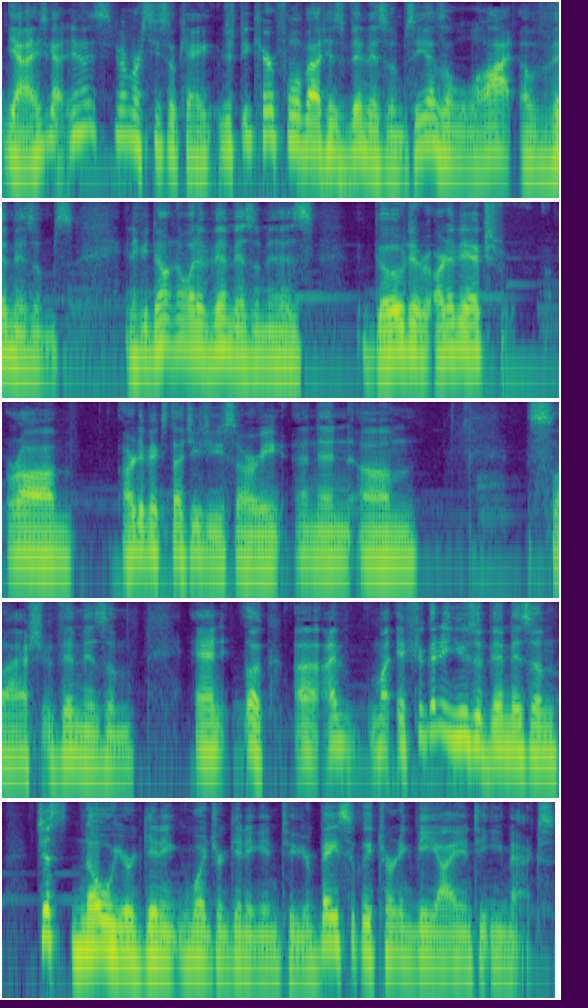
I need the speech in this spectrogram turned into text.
yeah he's got you know his he's okay just be careful about his vimisms he has a lot of vimisms and if you don't know what a vimism is go to rwx rob rwx.gg sorry and then um, slash vimism and look, uh, I'm my, if you're going to use a Vimism, just know you're getting what you're getting into. You're basically turning VI into Emacs.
